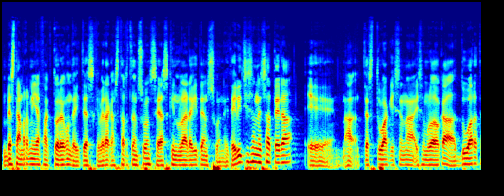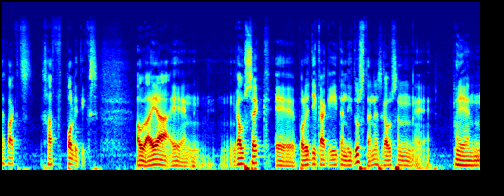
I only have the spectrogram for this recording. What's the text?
Beste hamar mila faktore egon daitezke, berak astartzen zuen, zehazkin nola egiten zuen. Eta iritsi zen esatera, e, na, testuak izena, izen bura dauka, do artifacts have politics. Hau da, ea, gauzek e, politikak egiten dituzten, ez gauzen e, en,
